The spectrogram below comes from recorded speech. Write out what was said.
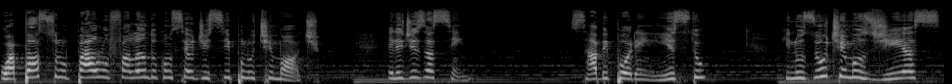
O apóstolo Paulo falando com seu discípulo Timóteo. Ele diz assim: Sabe, porém, isto, que nos últimos dias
